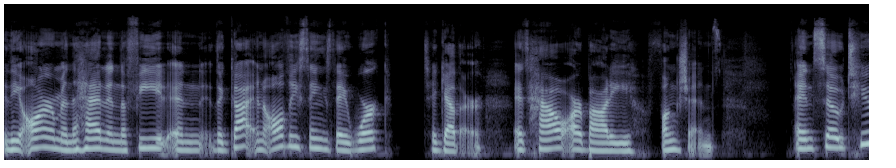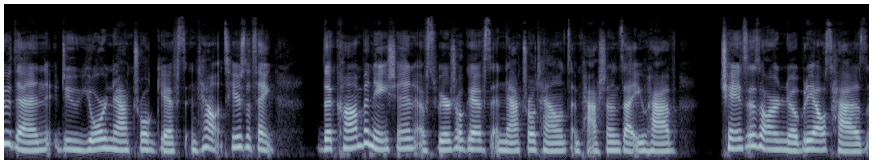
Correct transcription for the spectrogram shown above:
the arm and the head and the feet and the gut and all these things, they work together. It's how our body functions. And so, too, then do your natural gifts and talents. Here's the thing the combination of spiritual gifts and natural talents and passions that you have, chances are nobody else has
